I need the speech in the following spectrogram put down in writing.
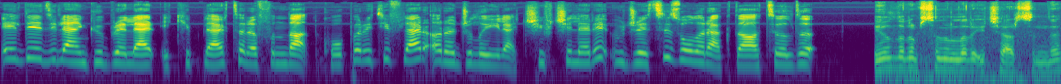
Elde edilen gübreler ekipler tarafından kooperatifler aracılığıyla çiftçilere ücretsiz olarak dağıtıldı. Yıldırım sınırları içerisinde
